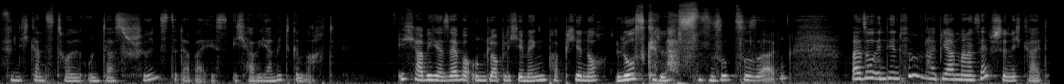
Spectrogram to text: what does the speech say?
finde ich ganz toll. Und das Schönste dabei ist, ich habe ja mitgemacht. Ich habe ja selber unglaubliche Mengen Papier noch losgelassen, sozusagen. Weil so in den fünfeinhalb Jahren meiner Selbstständigkeit,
